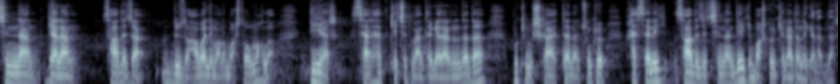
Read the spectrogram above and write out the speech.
Çindən gələn sadəcə düz hava limanı başda olmaqla digər sərhəd keçid məntəqələrində də bu kimi şikayətlərlə, çünki xəstəlik sadəcə Çindən deyil ki, başqa ölkələrdən də gələ bilər.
